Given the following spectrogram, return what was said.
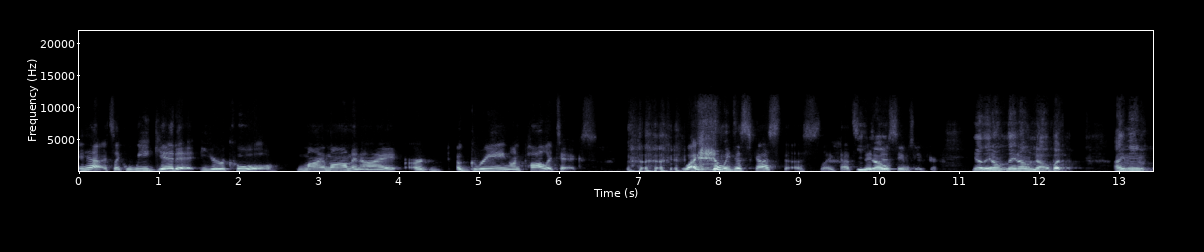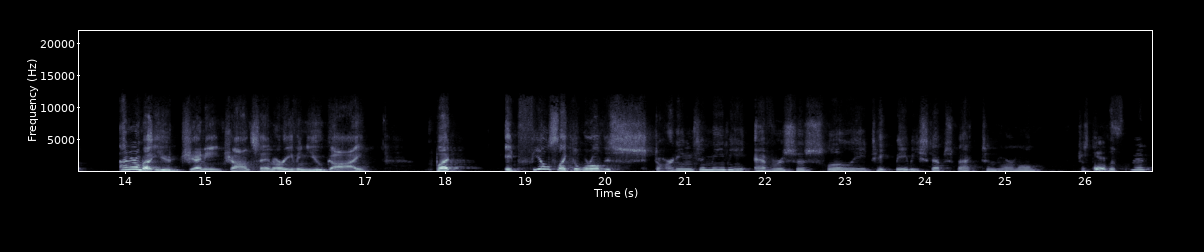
yeah, it's like, we get it. You're cool. My mom and I are agreeing on politics. Why can't we discuss this? Like, that's You it, know- just seems like Yeah, they don't they don't know. But I mean, I don't know about you, Jenny Johnson, or even you, Guy, but it feels like the world is starting to maybe ever so slowly take baby steps back to normal. Just a It's- little bit.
